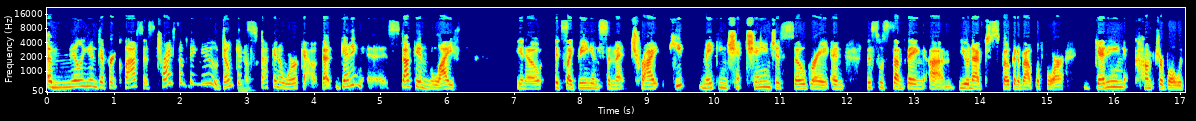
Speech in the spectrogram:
a million different classes. Try something new. Don't get stuck in a workout. That getting uh, stuck in life, you know, it's like being in cement. Try keep making ch- change is so great. And this was something um, you and I've spoken about before. Getting comfortable with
